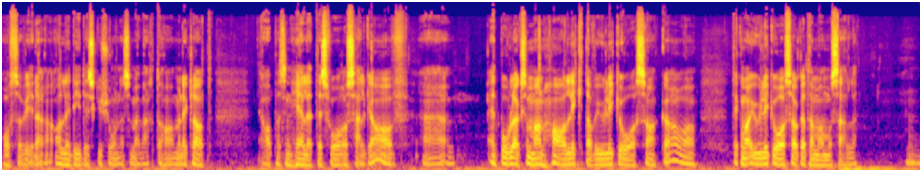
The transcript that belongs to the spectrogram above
osv. Alle de diskusjonene som er verdt å ha. Men det er klart, ja, på sin helhet er svårt å selge av eh, et bolag som man har likt av ulike årsaker, og det kan være ulike årsaker til at man må selge. Mm.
